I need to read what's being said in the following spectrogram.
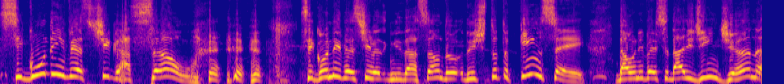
Segundo investigação, segundo investigação do, do Instituto Kinsey, da Universidade de Indiana,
